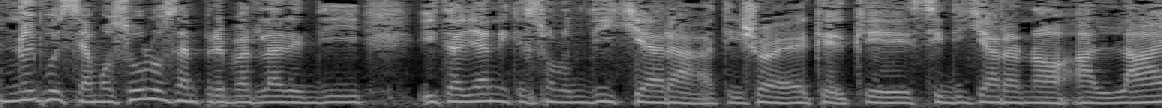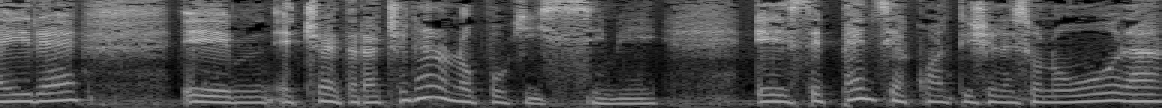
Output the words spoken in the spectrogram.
noi possiamo solo sempre parlare di italiani che sono dichiarati, cioè che, che si dichiarano all'aire, e, eccetera. Ce n'erano pochissimi e se pensi a quanti ce ne sono ora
